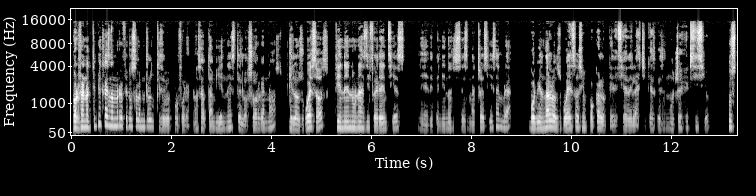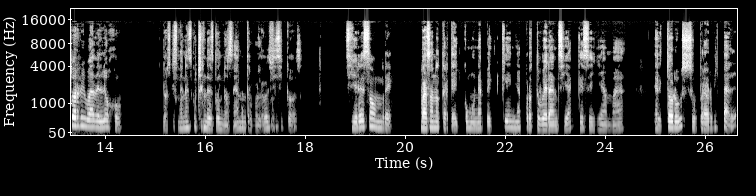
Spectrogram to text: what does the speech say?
por fenotípicas no me refiero solamente a lo que se ve por fuera, ¿no? O sea, también este, los órganos y los huesos tienen unas diferencias eh, dependiendo si es macho o si es hembra. Volviendo a los huesos y un poco a lo que decía de las chicas que hacen mucho ejercicio, justo arriba del ojo, los que estén escuchando esto y no sean antropólogos físicos, si eres hombre, vas a notar que hay como una pequeña protuberancia que se llama el torus supraorbital,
